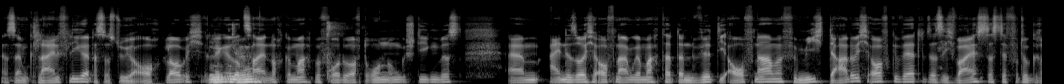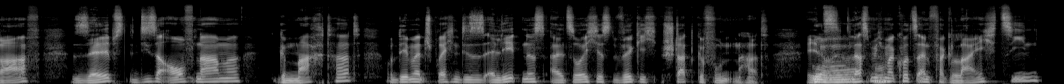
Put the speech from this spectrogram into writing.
dass einem Kleinflieger, das hast du ja auch, glaube ich, längere ja. Zeit noch gemacht, bevor du auf Drohnen umgestiegen bist, ähm, eine solche Aufnahme gemacht hat, dann wird die Aufnahme für mich dadurch aufgewertet, dass ich weiß, dass der Fotograf Fotograf selbst diese Aufnahme gemacht hat und dementsprechend dieses Erlebnis als solches wirklich stattgefunden hat. Jetzt ja, ja, lass mich ja. mal kurz einen Vergleich ziehen.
